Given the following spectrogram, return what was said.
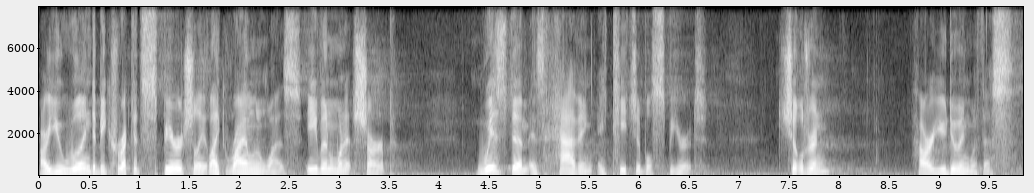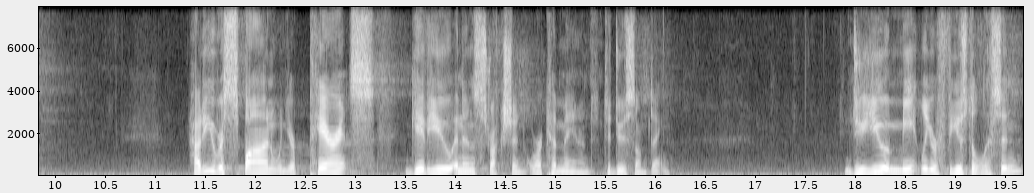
Are you willing to be corrected spiritually, like Ryland was, even when it's sharp? Wisdom is having a teachable spirit. Children, how are you doing with this? How do you respond when your parents give you an instruction or a command to do something, do you immediately refuse to listen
